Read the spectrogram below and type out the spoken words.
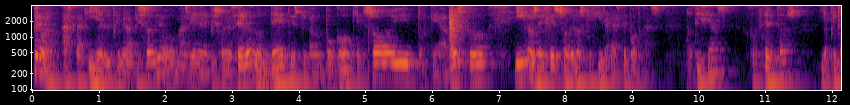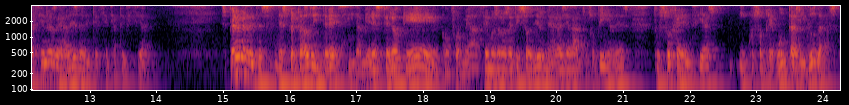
Pero bueno, hasta aquí el primer episodio, o más bien el episodio cero, donde te he explicado un poco quién soy, por qué hago esto y los ejes sobre los que girará este podcast. Noticias, conceptos y aplicaciones reales de la inteligencia artificial. Espero haber despertado tu interés y también espero que conforme avancemos en los episodios me hagas llegar tus opiniones, tus sugerencias, incluso preguntas y dudas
